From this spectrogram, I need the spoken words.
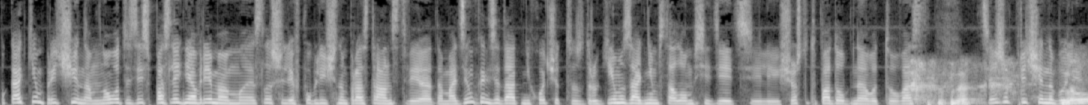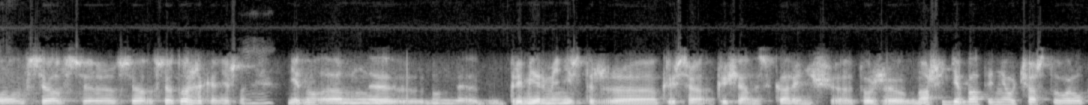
по каким причинам? Ну вот здесь в последнее время мы слышали в публичном пространстве, там один кандидат не хочет с другим за одним столом сидеть или еще что-то подобное. Вот у вас те же причины были? Ну, все, все, все, все тоже, конечно. Нет, ну, эм, э, премьер-министр э, Кришан Искаринч тоже в наши дебаты не участвовал.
